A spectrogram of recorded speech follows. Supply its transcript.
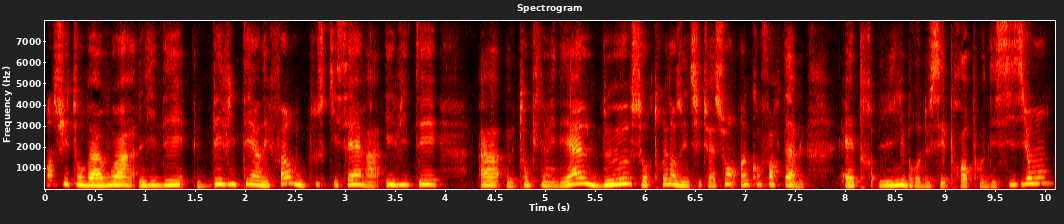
Ensuite, on va avoir l'idée d'éviter un effort, donc tout ce qui sert à éviter à euh, ton client idéal de se retrouver dans une situation inconfortable. Être libre de ses propres décisions,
